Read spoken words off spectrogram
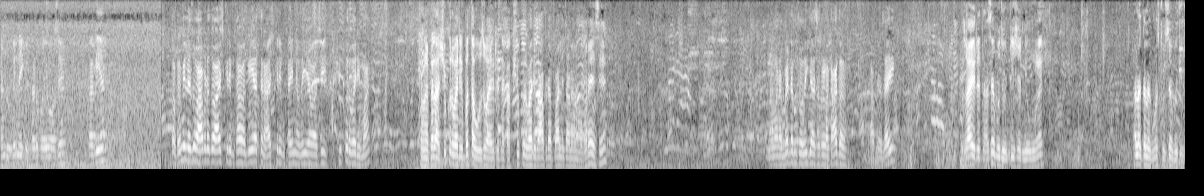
ઠંડુ કે નહીં કે તડકો એવો છે. બાકી તો ફેમિલી જો આપણે તો આઈસ્ક્રીમ ખાવા ગયા છે ને આઈસ્ક્રીમ ખાઈને વહી આવ્યા છીએ શુક્રવારીમાં. તમને પહેલાં શુક્રવારી બતાવું છું, આવી રીતે કાંક શુક્રવારી આપણે પાલીતાણામાં ભરાય છે. અને અમારા મેડમ તો વહી ગયા છે થોડાક આગળ. આપણે જઈ. જો આવી રીતના હશે બધું ટી શર્ટ ને મળે. અલગ અલગ વસ્તુ છે બધી.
